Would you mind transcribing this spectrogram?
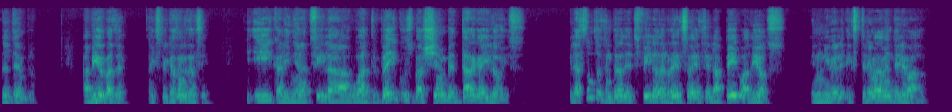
del templo. Abir la explicación es así. Y el asunto central de Tfila del rezo es el apego a Dios en un nivel extremadamente elevado.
